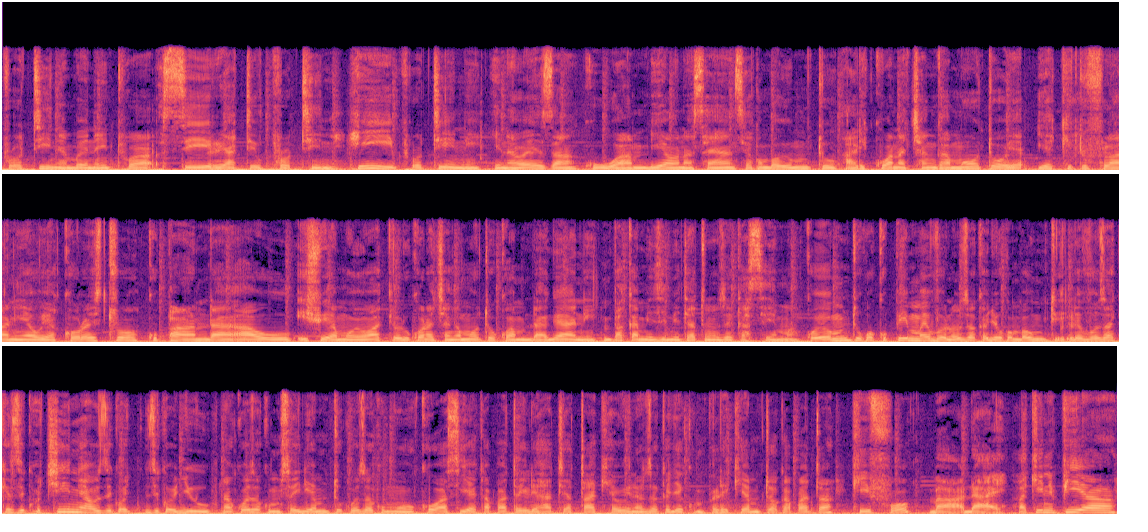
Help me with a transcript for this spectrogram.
protini ambayo inaitwa C reactive protein. Hii protini inaweza kuwaambia wanasayansi ya kwamba huyu mtu alikuwa na changamoto ya, ya kitu fulani au ya cholesterol kupanda au ishu ya moyo wake ulikuwa na changamoto kwa muda gani, mpaka miezi mitatu unaweza ikasema. Kwa hiyo mtu kwa kupima hivyo unaweza ukajua kwamba mtu level zake ziko chini au ziko, ziko juu na kuweza kumsaidia mtu kuweza kumwokoa asije akapata ile hati ataki au inaweza kaja kumpelekea mtu akapata kifo baadaye. Lakini pia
